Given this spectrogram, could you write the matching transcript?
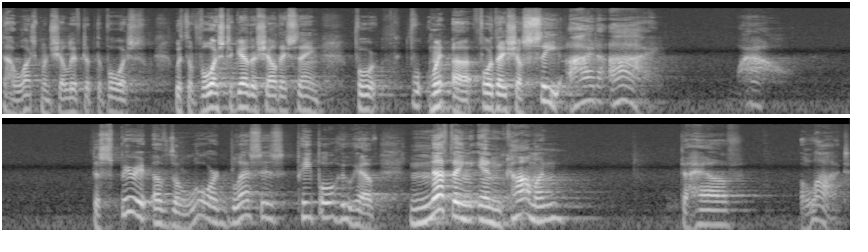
Thy watchmen shall lift up the voice. With the voice together shall they sing. For, for, uh, for they shall see eye to eye. Wow. The Spirit of the Lord blesses people who have nothing in common to have a lot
